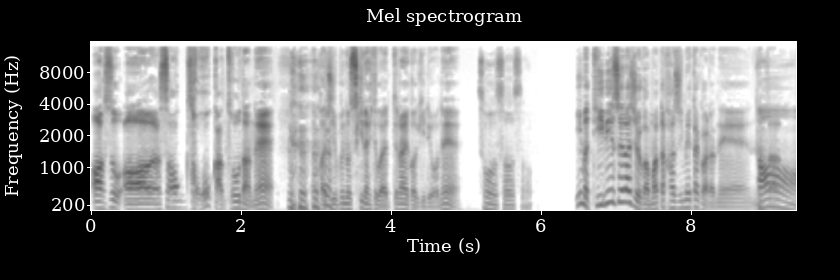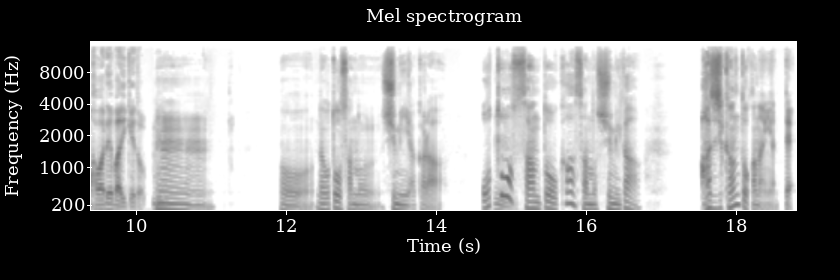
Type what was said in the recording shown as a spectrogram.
あ、そう、ああ、そう、そうか、そうだね。なんか自分の好きな人がやってない限りはね。そうそうそ今 TBS ラジオがまた始めたからね。なんか変わればいいけど。う。うん。そう。で、お父さんの趣味やから、お父さんとお母さんの趣味が、アジカンとかなんやって。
